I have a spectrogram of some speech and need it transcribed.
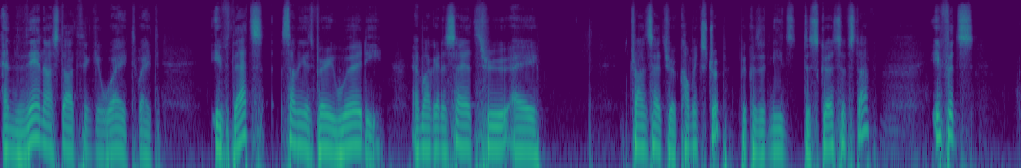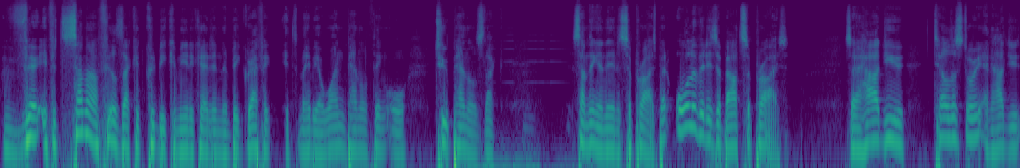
and then I start thinking, wait, wait, if that's something that's very wordy am I going to say it through a try and say it through a comic strip? Because it needs discursive stuff? If it's very if it somehow feels like it could be communicated in a big graphic it's maybe a one panel thing or two panels like something and then a surprise. But all of it is about surprise. So how do you tell the story and how do you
